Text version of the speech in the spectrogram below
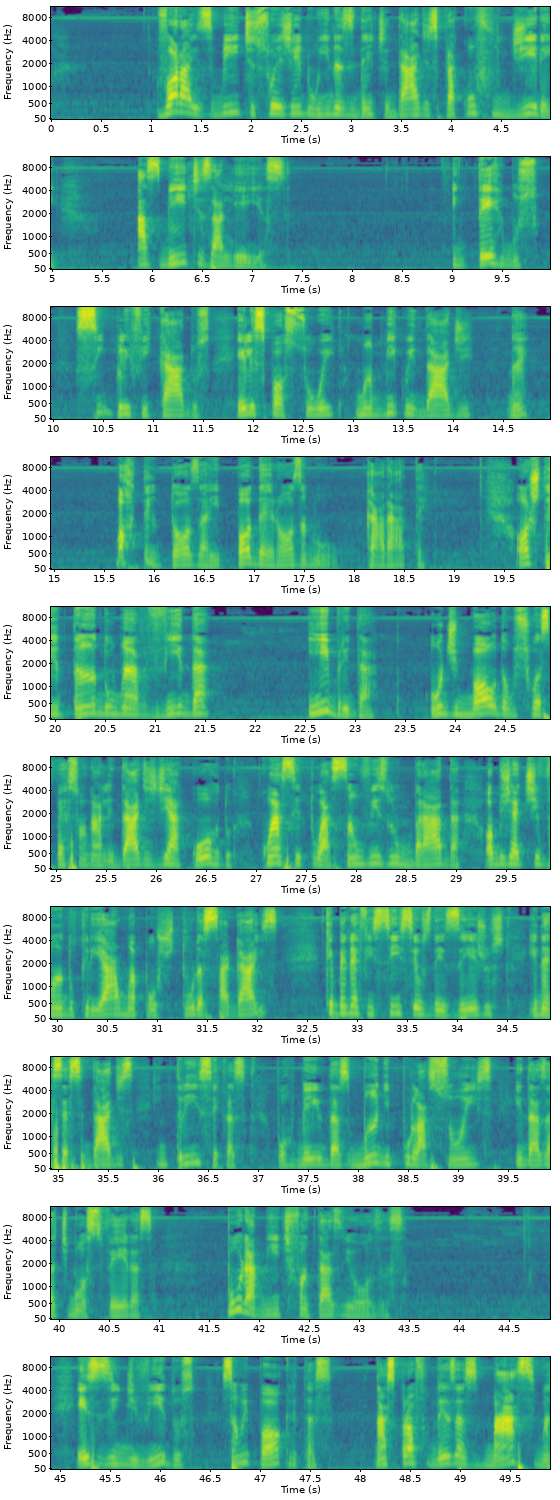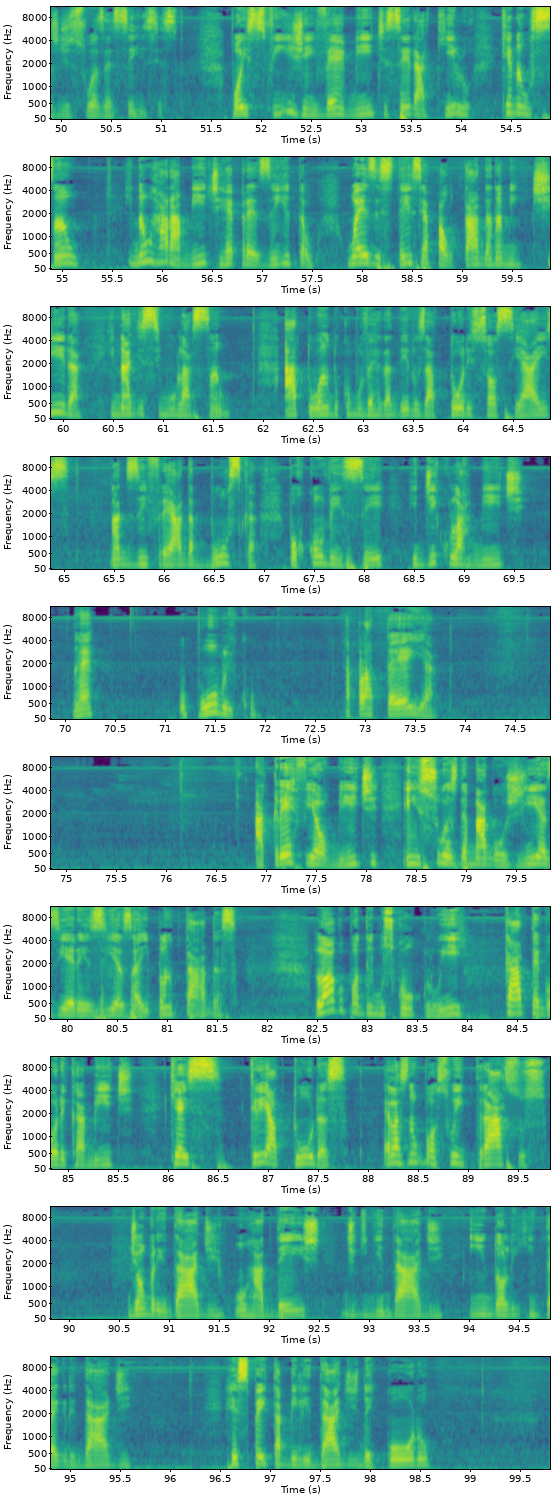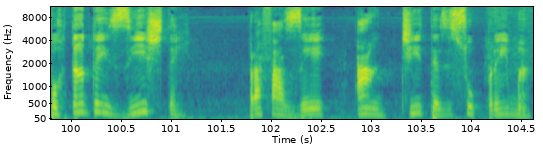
vorazmente suas genuínas identidades para confundirem as mentes alheias. Em termos simplificados, eles possuem uma ambiguidade, né, portentosa e poderosa no caráter, ostentando uma vida híbrida onde moldam suas personalidades de acordo com a situação vislumbrada, objetivando criar uma postura sagaz que beneficie seus desejos e necessidades intrínsecas por meio das manipulações e das atmosferas puramente fantasiosas. Esses indivíduos são hipócritas nas profundezas máximas de suas essências pois fingem veemente ser aquilo que não são e não raramente representam uma existência pautada na mentira e na dissimulação, atuando como verdadeiros atores sociais na desenfreada busca por convencer ridicularmente né, o público, a plateia, a crer fielmente em suas demagogias e heresias aí plantadas. Logo podemos concluir categoricamente que as criaturas, elas não possuem traços de hombridade, honradez, dignidade, índole, integridade, respeitabilidade, decoro. Portanto, existem para fazer a antítese suprema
